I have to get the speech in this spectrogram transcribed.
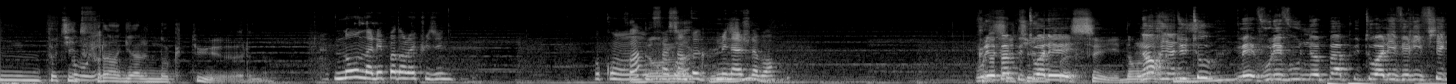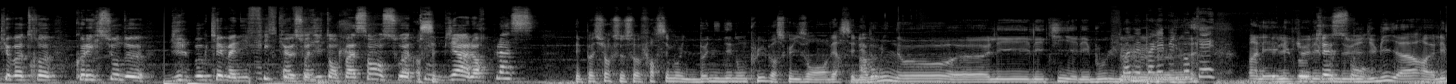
Une petite Oui. fringale nocturne. Non, n'allez pas dans la cuisine. Faut qu'on fasse un peu de ménage d'abord. Vous voulez pas plutôt aller. Non, rien du tout. Mais voulez-vous ne pas plutôt aller vérifier que votre collection de bilboquets magnifiques, soit dit en passant, soit Ah, tout c'est- bien à leur place? T'es pas sûr que ce soit forcément une bonne idée non plus parce qu'ils ont renversé les Ah bon dominos, euh, les, les quilles et les boules. Ouais, de- mais pas les euh, bilboquets. enfin, les, les, Les les boules du, sont- du billard. Les,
